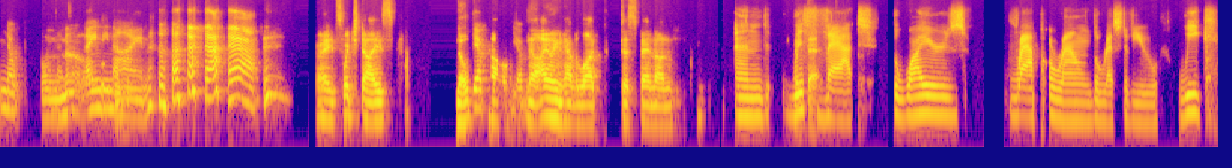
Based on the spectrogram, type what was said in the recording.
nope. Oh That's no. 99. Right. Switch dice. Nope. yep. Oh, Yep. no, I don't even have a lot to spend on. And with that. that. the wires wrap around the rest of you, weak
